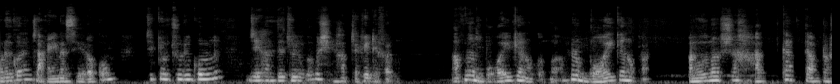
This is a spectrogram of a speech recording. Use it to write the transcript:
মনে করেন যে আইন আছে এরকম যে কেউ চুরি করলে যে হাত দিয়ে চুরি করবে, সে হাতটা কেটে ফেলো আপনার ভয় কেন করব? আপনার ভয় কেন পান? আমি মানুষের হাত কাটতে আপনার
